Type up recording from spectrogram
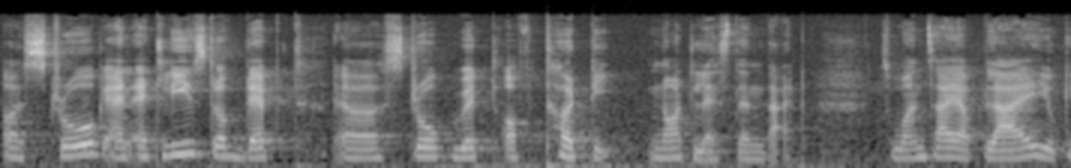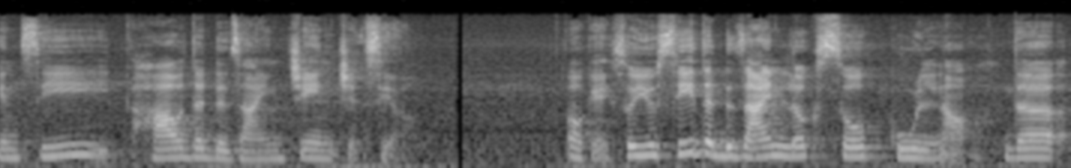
a stroke and at least of depth uh, stroke width of 30, not less than that. So once I apply, you can see how the design changes here. Okay, so you see the design looks so cool now. The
